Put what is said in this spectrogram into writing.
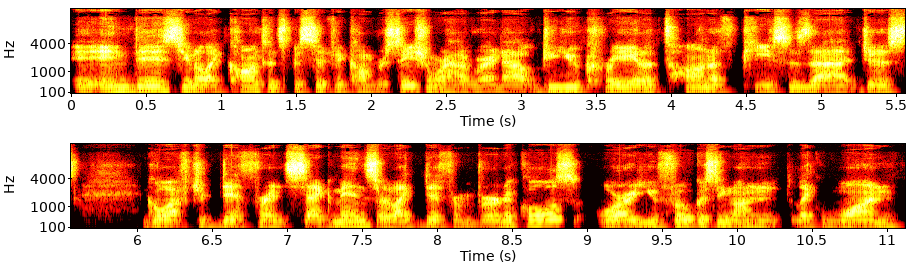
in this, you know, like content specific conversation we're having right now? Do you create a ton of pieces that just go after different segments or like different verticals or are you focusing on like one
